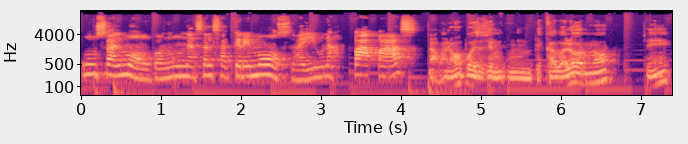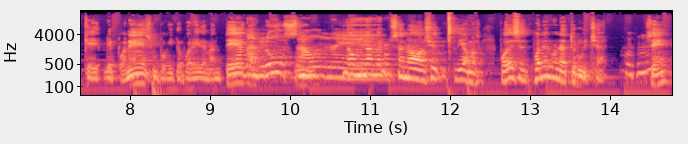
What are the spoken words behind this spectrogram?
un salmón con una salsa cremosa y unas papas. No, bueno, vos podés hacer un, pescado al horno, ¿sí? que le pones un poquito por ahí de manteca. Una merluza, un, eh, No, una merluza no, yo- digamos, podés ponerle una trucha. ¿sí?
